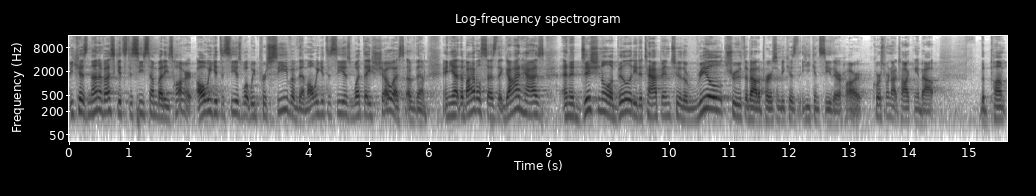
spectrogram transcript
Because none of us gets to see somebody's heart. All we get to see is what we perceive of them. All we get to see is what they show us of them. And yet the Bible says that God has an additional ability to tap into the real truth about a person because he can see their heart. Of course, we're not talking about the pump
